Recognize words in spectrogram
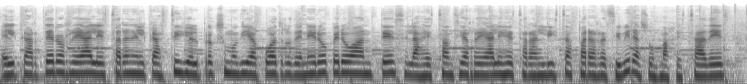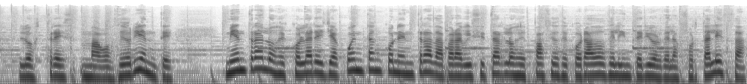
El cartero real estará en el castillo el próximo día 4 de enero, pero antes las estancias reales estarán listas para recibir a sus majestades los tres magos de Oriente. Mientras los escolares ya cuentan con entrada para visitar los espacios decorados del interior de la fortaleza,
